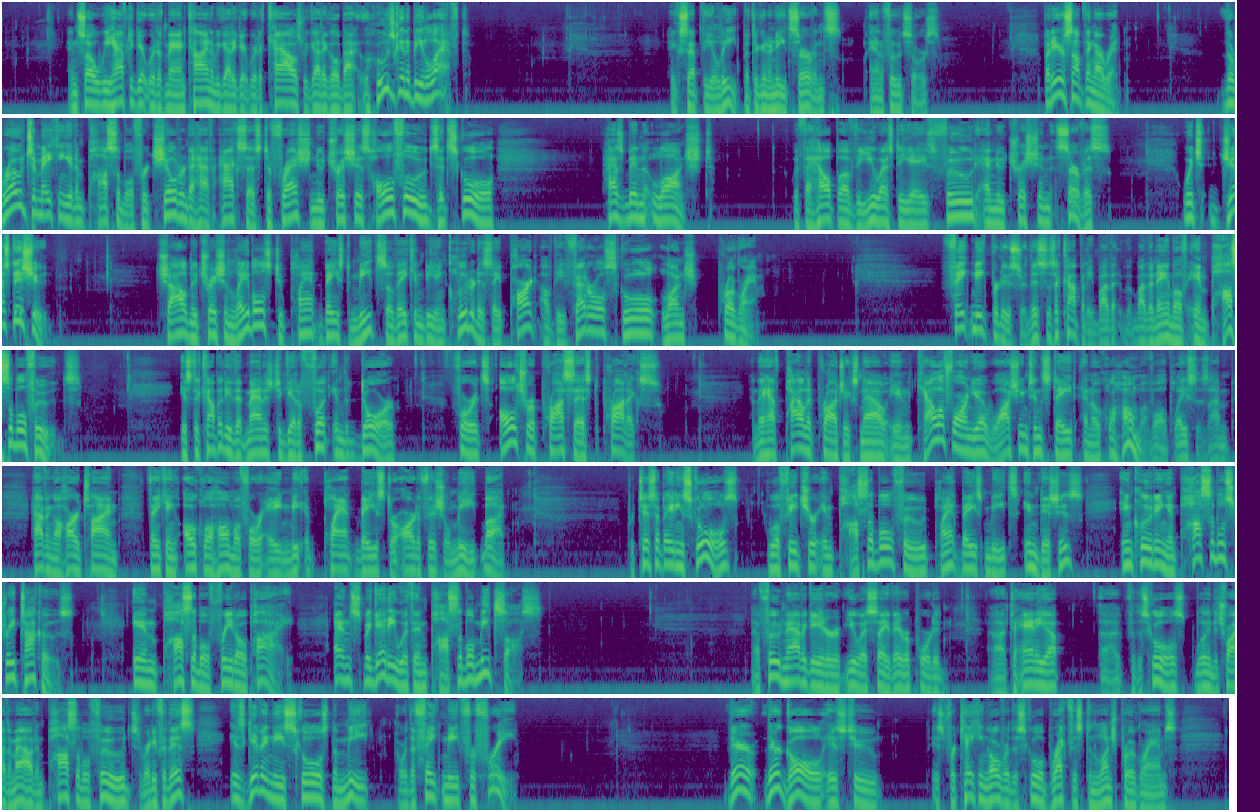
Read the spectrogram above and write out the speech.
And so we have to get rid of mankind and we got to get rid of cows. We got to go back. Who's going to be left? Except the elite, but they're going to need servants and a food source. But here's something I read the road to making it impossible for children to have access to fresh, nutritious, whole foods at school has been launched with the help of the USDA's Food and Nutrition Service, which just issued child nutrition labels to plant based meats so they can be included as a part of the federal school lunch program. Fake meat producer, this is a company by the, by the name of Impossible Foods. It's the company that managed to get a foot in the door for its ultra processed products and they have pilot projects now in California, Washington State, and Oklahoma, of all places. I'm having a hard time thinking Oklahoma for a plant based or artificial meat, but participating schools will feature impossible food, plant based meats in dishes, including impossible street tacos, impossible Frito pie, and spaghetti with impossible meat sauce. Now, Food Navigator USA, they reported uh, to ante up uh, for the schools willing to try them out. Impossible Foods, ready for this, is giving these schools the meat or the fake meat for free. Their their goal is to is for taking over the school breakfast and lunch programs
